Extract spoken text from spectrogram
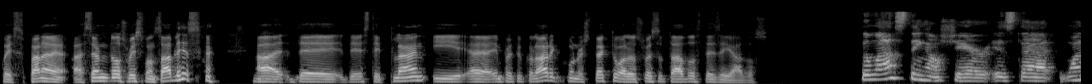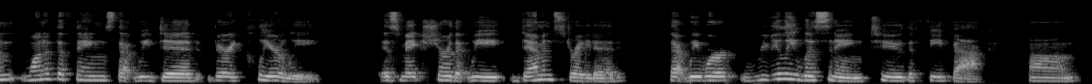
pues para hacernos responsables uh, de, de, este plan y uh, en particular con respecto a los resultados deseados. The last thing I'll share is that one one of the things that we did very clearly is make sure that we demonstrated that we were really listening to the feedback um,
